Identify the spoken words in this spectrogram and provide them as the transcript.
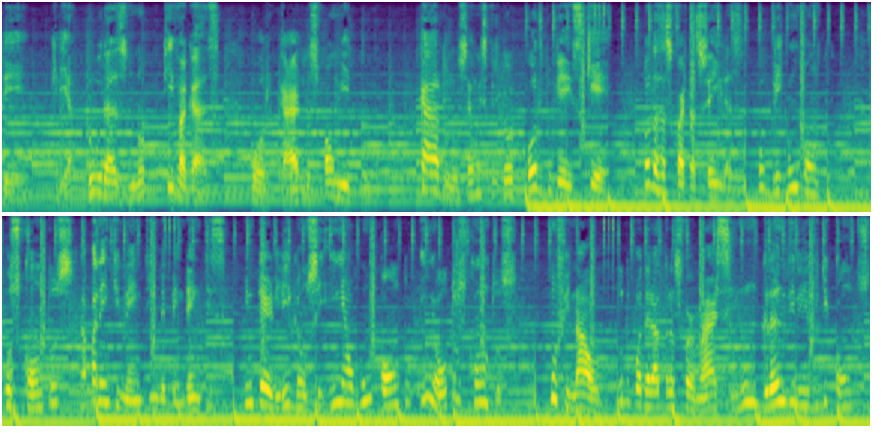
de Criaturas Notívagas por Carlos Palmito. Carlos é um escritor português que, todas as quartas-feiras, publica um conto. Os contos, aparentemente independentes, interligam-se em algum ponto em outros contos. No final, tudo poderá transformar-se num grande livro de contos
